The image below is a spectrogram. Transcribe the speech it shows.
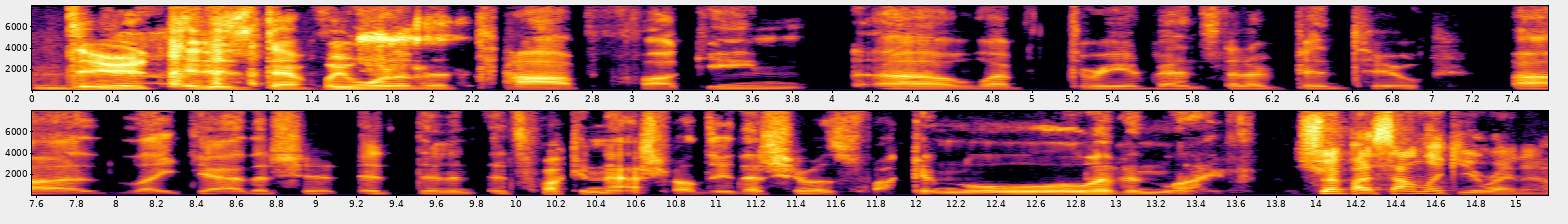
Dude, it is definitely one of the top fucking uh Web three events that I've been to. Uh, like yeah, that shit. It didn't. It's fucking Nashville, dude. That shit was fucking living life, Shrimp, I sound like you right now.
